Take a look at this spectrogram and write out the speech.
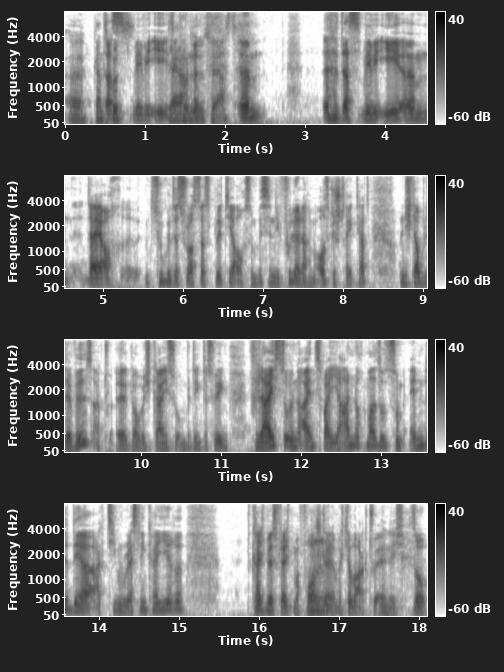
Äh, ganz dass kurz. WWE, Ja, Sekunde, ja, zuerst. ähm, äh, dass WWE ähm, da ja auch im Zuge des Roster Split ja auch so ein bisschen die Fühler nach ihm ausgestreckt hat. Und ich glaube, der will es aktuell, glaube ich, gar nicht so unbedingt. Deswegen, vielleicht so in ein, zwei Jahren nochmal so zum Ende der aktiven Wrestling-Karriere, kann ich mir das vielleicht mal vorstellen, aber ich glaube aktuell nicht. So,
